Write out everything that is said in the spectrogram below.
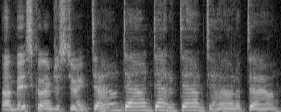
um, basically I'm just doing down down down up down down up down.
